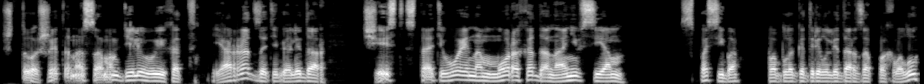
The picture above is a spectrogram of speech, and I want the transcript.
Что ж, это на самом деле выход. Я рад за тебя, Лидар. Честь стать воином Мороха дана не всем. Спасибо, поблагодарил Лидар за похвалу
